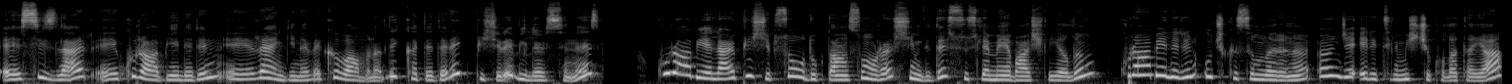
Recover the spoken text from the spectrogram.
Ee, sizler e, kurabiyelerin e, rengine ve kıvamına dikkat ederek pişirebilirsiniz. Kurabiyeler pişip soğuduktan sonra şimdi de süslemeye başlayalım. Kurabiyelerin uç kısımlarını önce eritilmiş çikolataya,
